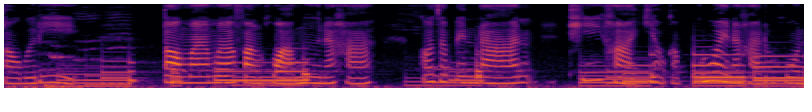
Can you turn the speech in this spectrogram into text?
ตรอเบอรี่ ต่อมามาฝั่งขวามือนะคะ ก็จะเป็นร้านที่ขายเกี่ยวกับกล้วยนะคะ ทุกคน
